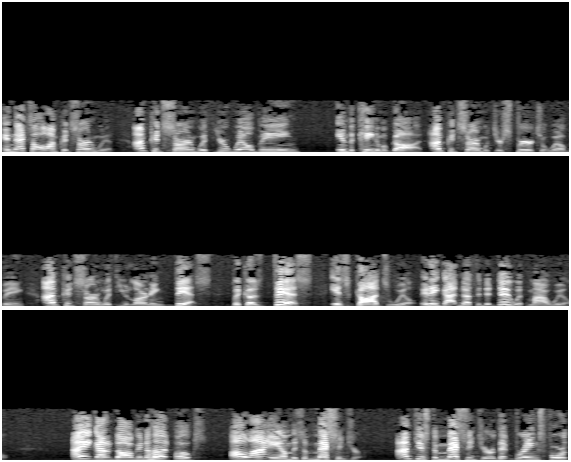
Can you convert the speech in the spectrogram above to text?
and that's all I'm concerned with. I'm concerned with your well-being in the kingdom of God. I'm concerned with your spiritual well-being. I'm concerned with you learning this because this is God's will. It ain't got nothing to do with my will. I ain't got a dog in the hunt, folks. All I am is a messenger. I'm just a messenger that brings forth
